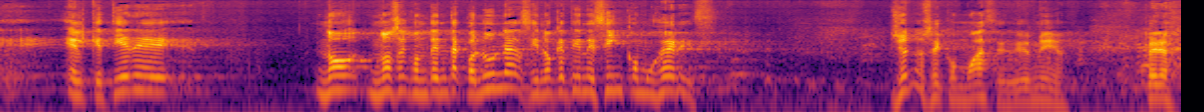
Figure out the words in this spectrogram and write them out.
eh, el que tiene, no, no se contenta con una, sino que tiene cinco mujeres. Yo no sé cómo hace, Dios mío, pero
